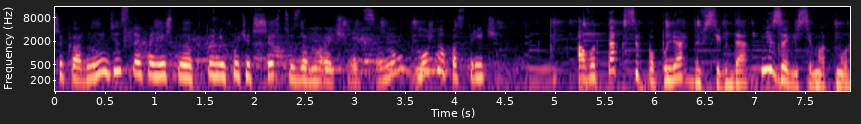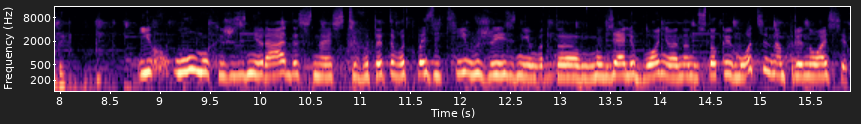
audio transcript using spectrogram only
шикарно. Ну, единственное, конечно, кто не хочет с шерстью заморачиваться, ну, можно постричь. А вот таксы популярны всегда, независимо от моды. их ум, их жизнерадостность, вот это вот позитив в жизни. Вот э, мы взяли Боню, она столько эмоций нам приносит.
